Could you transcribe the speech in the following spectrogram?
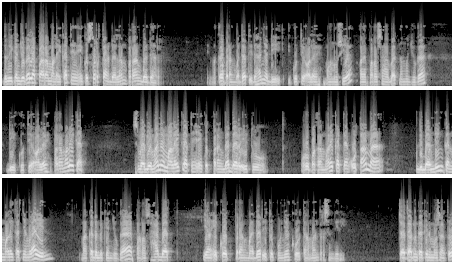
Demikian juga lah para malaikat yang ikut serta dalam perang Badar. Ya, maka perang Badar tidak hanya diikuti oleh manusia, oleh para sahabat, namun juga diikuti oleh para malaikat. Sebagaimana malaikat yang ikut perang Badar itu merupakan malaikat yang utama dibandingkan malaikat yang lain, maka demikian juga para sahabat yang ikut perang Badar itu punya keutamaan tersendiri. Catatan kaki nomor satu,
